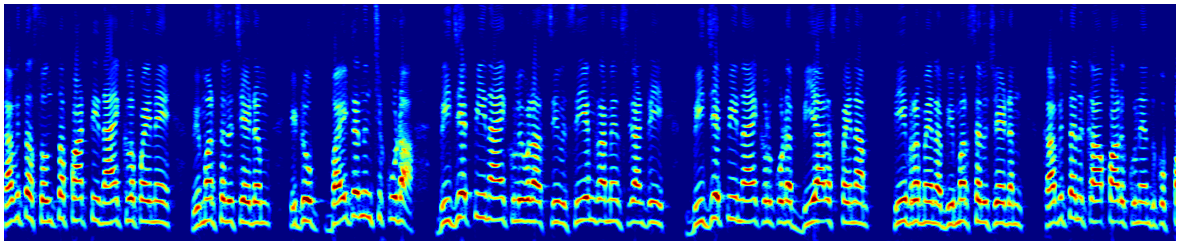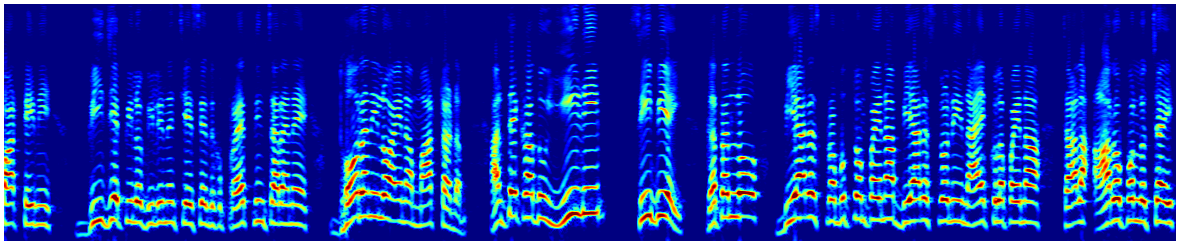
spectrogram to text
కవిత సొంత పార్టీ నాయకులపైనే విమర్శలు చేయడం ఇటు బయట నుంచి కూడా బీజేపీ నాయకులు ఇవాళ సి- సీఎం రమేష్ లాంటి బీజేపీ నాయకులు కూడా బీఆర్ఎస్ పైన తీవ్రమైన విమర్శలు చేయడం కవితను కాపాడుకునేందుకు పార్టీని బీజేపీలో విలీనం చేసేందుకు ప్రయత్నించారనే ధోరణిలో ఆయన మాట్లాడడం. అంతేకాదు ఈడీ సిబిఐ గతంలో బీఆర్ఎస్ ప్రభుత్వం పైన బీఆర్ఎస్లోని నాయకులపైన చాలా ఆరోపణలు వచ్చాయి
